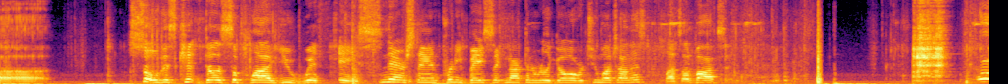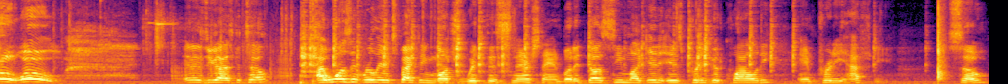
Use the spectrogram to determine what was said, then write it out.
Uh, so this kit does supply you with a snare stand, pretty basic, not gonna really go over too much on this. Let's unbox it. Whoa, whoa! And as you guys can tell, I wasn't really expecting much with this snare stand, but it does seem like it is pretty good quality and pretty hefty. So,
